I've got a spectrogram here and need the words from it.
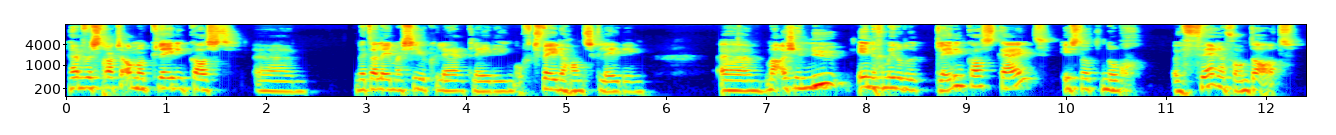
hebben we straks allemaal een kledingkast met alleen maar circulaire kleding of tweedehands kleding. Maar als je nu in de gemiddelde kledingkast kijkt, is dat nog verre van dat.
